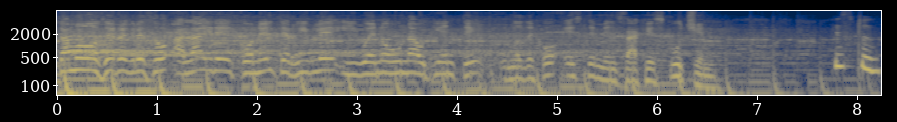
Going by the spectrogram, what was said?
Estamos de regreso al aire con el terrible y bueno, una oyente nos dejó este mensaje. Escuchen. Estoy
